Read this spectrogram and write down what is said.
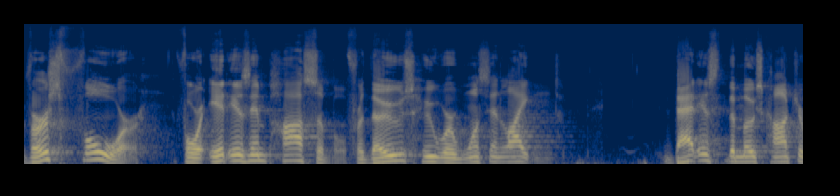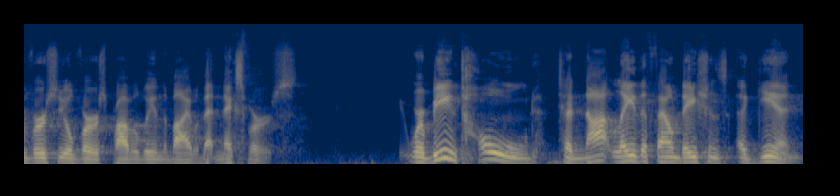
verse 4 For it is impossible for those who were once enlightened. That is the most controversial verse probably in the Bible, that next verse. We're being told to not lay the foundations again.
